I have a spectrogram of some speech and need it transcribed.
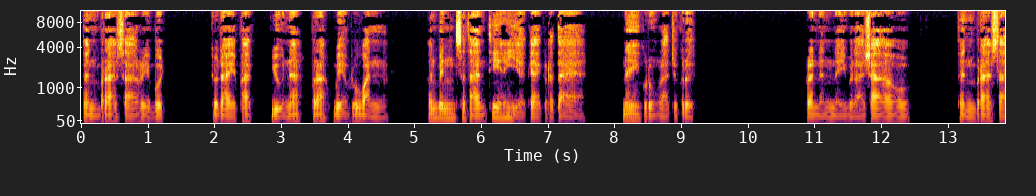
เป็นพระสารีบุตร ก็ได้พักอยู่ณพระเวรุวันอันเป็นสถานที่ให้เหยื่อแก่กระแตในกรุงราชกฤห์พระนั้นในเวลาเช้า ท่านพระสา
